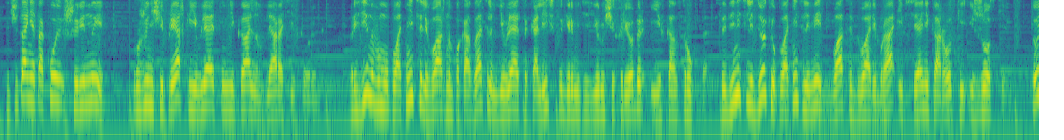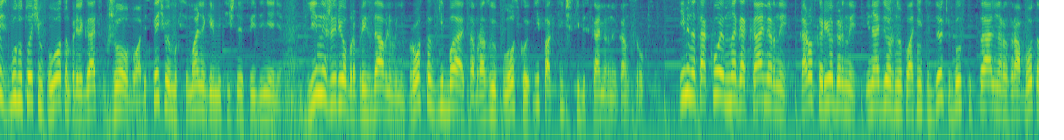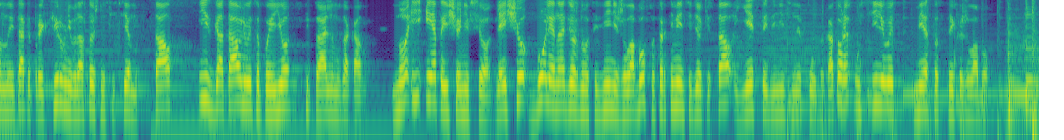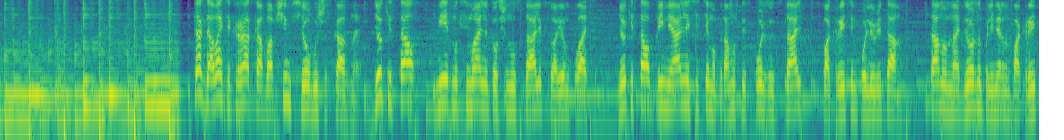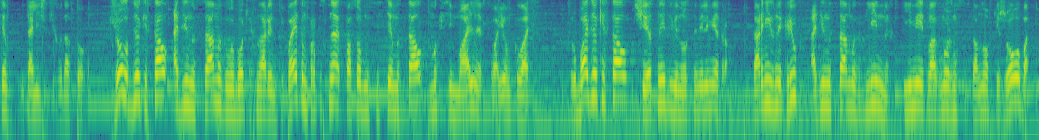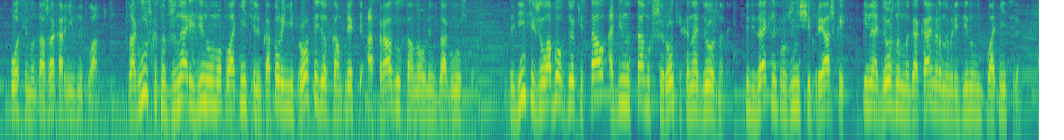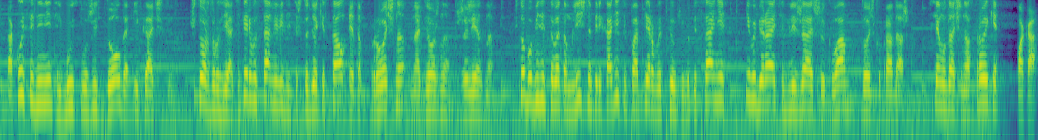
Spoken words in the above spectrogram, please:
Сочетание такой ширины с пружинящей пряжкой является уникальным для российского рынка. В резиновом уплотнителе важным показателем является количество герметизирующих ребер и их конструкция. В соединителе Дёки уплотнитель имеет 22 ребра и все они короткие и жесткие. То есть будут очень плотно прилегать к желобу, обеспечивая максимально герметичное соединение. Длинные же ребра при сдавливании просто сгибаются, образуя плоскую и фактически бескамерную конструкцию. Именно такой многокамерный, короткореберный и надежный уплотнитель Дёки был специально разработан на этапе проектирования водосточной системы «Стал» и изготавливается по ее специальному заказу. Но и это еще не все. Для еще более надежного соединения желобов в ассортименте Дёки Стал есть соединительная втулка, которая усиливает место стыка желобов. Итак, давайте кратко обобщим все вышесказанное. Дёки Стал имеет максимальную толщину стали в своем классе. Дёки Стал премиальная система, потому что использует сталь с покрытием полиуретан, самым надежным полимерным покрытием металлических водостоков. Желоб Дёки стал один из самых глубоких на рынке, поэтому пропускная способность системы стал максимальная в своем классе. Труба Дёки стал честные 90 мм. Карнизный крюк один из самых длинных и имеет возможность установки желоба после монтажа карнизной планки. Заглушка снабжена резиновым уплотнителем, который не просто идет в комплекте, а сразу установлен в заглушку. Соединитель желобов Дёки Стал один из самых широких и надежных, с обязательной пружинящей пряжкой и надежным многокамерным резиновым уплотнителем. Такой соединитель будет служить долго и качественно. Что ж, друзья, теперь вы сами видите, что Дёки Стал это прочно, надежно, железно. Чтобы убедиться в этом лично, переходите по первой ссылке в описании и выбирайте ближайшую к вам точку продаж. Всем удачи на стройке, пока!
